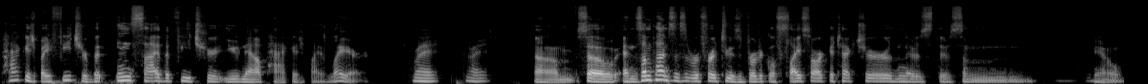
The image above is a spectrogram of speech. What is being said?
package by feature, but inside the feature, you now package by layer. Right. Right. Um, so and sometimes this is referred to as vertical slice architecture, and there's there's some you know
